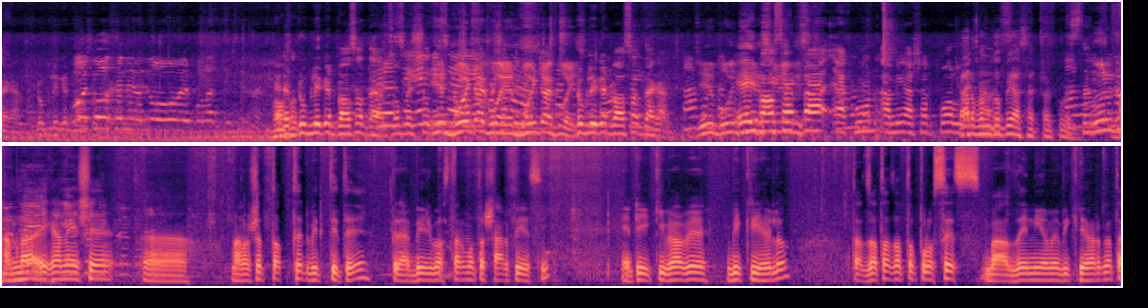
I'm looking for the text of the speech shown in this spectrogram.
দেখান ডুপ্লিকেট এটা ডুপ্লিকেট বাউসার দেখান। এর বইটা কই এর বইটা কই? ডুপ্লিকেট বাউসার দেখান। যে বই এই বাউসারটা এখন আমি আসার পর কার্বন কপি আছে একটা আমরা এখানে এসে মানুষের তথ্যের ভিত্তিতে প্রায় বিশ বস্তার মতো সার পেয়েছি। এটি কীভাবে বিক্রি হলো তার যথাযথ প্রসেস বা যে নিয়মে বিক্রি হওয়ার কথা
